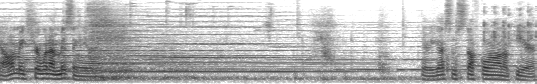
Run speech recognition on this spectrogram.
I want to make sure we're not missing anything. Okay, we got some stuff going on up here.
